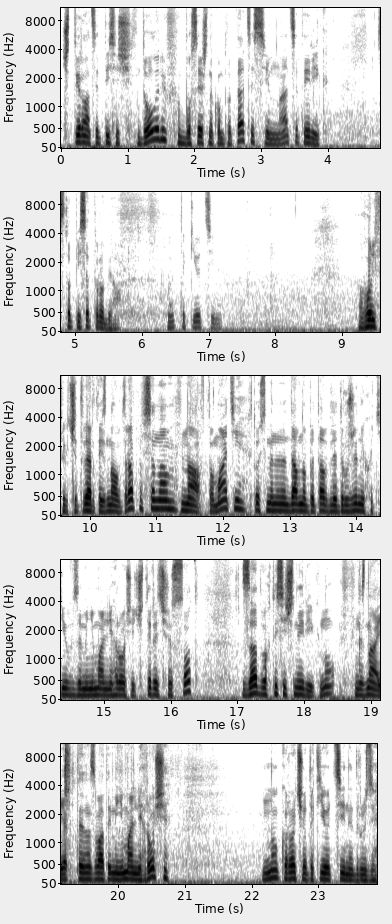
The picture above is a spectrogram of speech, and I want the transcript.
14 тисяч доларів, босешна комплектація, 17 рік. 150 пробігу. Ось такі от ціни. Гольфік 4 знову трапився нам на автоматі. Хтось мене недавно питав для дружини, хотів за мінімальні гроші 4600 за 2000 рік. Ну, не знаю, як це назвати мінімальні гроші. Ну, коротше, такі от ціни, друзі.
